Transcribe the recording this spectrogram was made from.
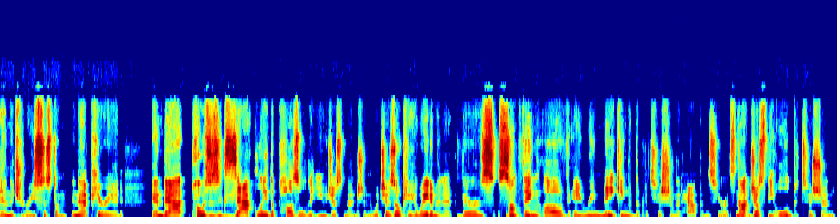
and the jury system in that period. And that poses exactly the puzzle that you just mentioned, which is okay, wait a minute. There's something of a remaking of the petition that happens here. It's not just the old petition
